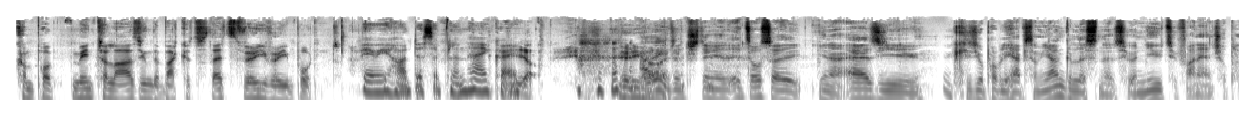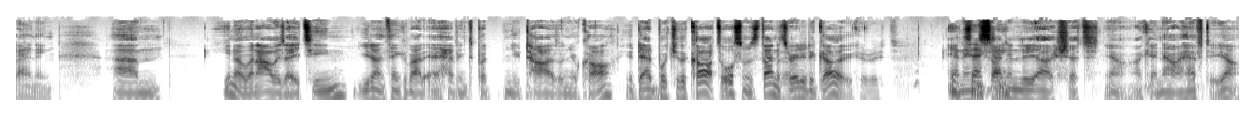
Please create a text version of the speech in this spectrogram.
compartmentalizing the buckets. That's very, very important. Very hard discipline. Hey, Craig. Yeah. Very I think it's interesting. It's also, you know, as you, because you'll probably have some younger listeners who are new to financial planning. Um, you know, when I was 18, you don't think about having to put new tires on your car. Your dad bought you the car. It's awesome. It's done. It's ready to go. Correct. And then suddenly, oh shit, yeah, okay, now I have to, yeah.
